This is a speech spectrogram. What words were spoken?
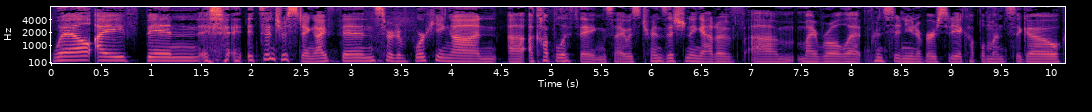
Well, I've been, it's interesting. I've been sort of working on uh, a couple of things. I was transitioning out of um, my role at Princeton University a couple months ago.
